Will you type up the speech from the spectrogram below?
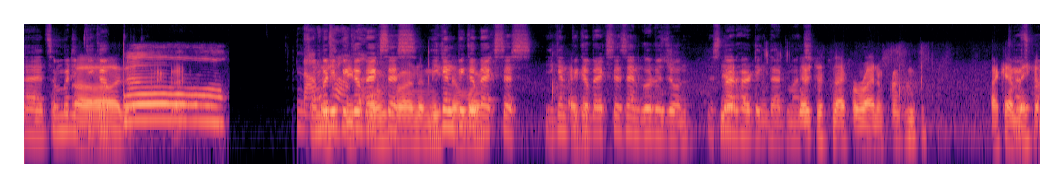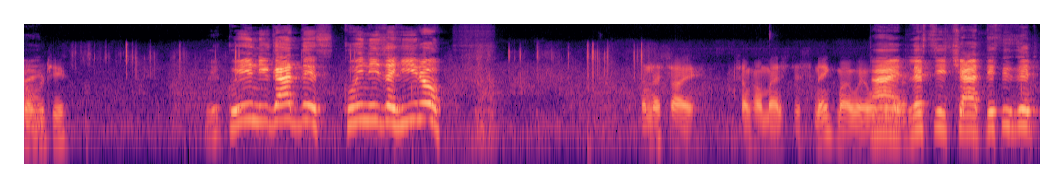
Uh, somebody pick Uh, up. No. Not Somebody pick up One access. You me can pick up somewhere. access. You can pick can- up access and go to zone. It's Yeah. not hurting that much. There's a sniper right in front of me. I can't That's make it over to you. You- Queen, you got this. Queen is a hero. Unless I somehow manage to snake my way over Alright, there. let's see chat. This is it.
